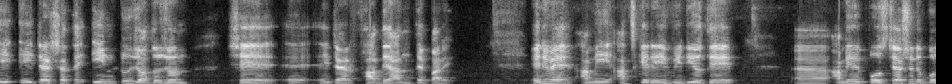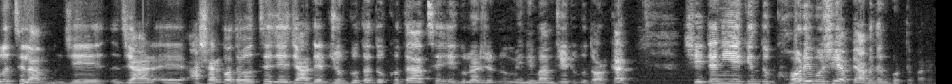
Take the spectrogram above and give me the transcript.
এই, এইটার সাথে ইনটু যতজন সে এইটার ফাঁদে আনতে পারে। এনিওয়ে আমি আজকের এই ভিডিওতে আমি ওই পোস্টে আসলে বলেছিলাম যে যার আসার কথা হচ্ছে যে যাদের যোগ্যতা, দক্ষতা আছে, এগুলোর জন্য মিনিমাম যেটুকু দরকার, সেটা নিয়ে কিন্তু ঘরে বসে আপনি আবেদন করতে পারেন।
